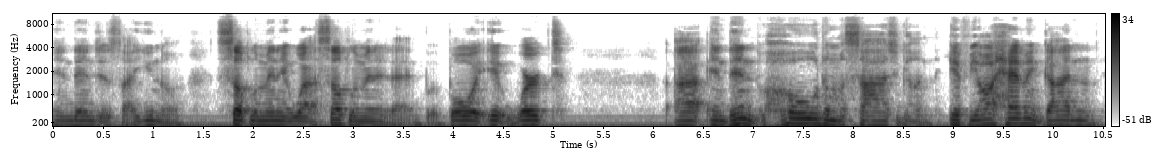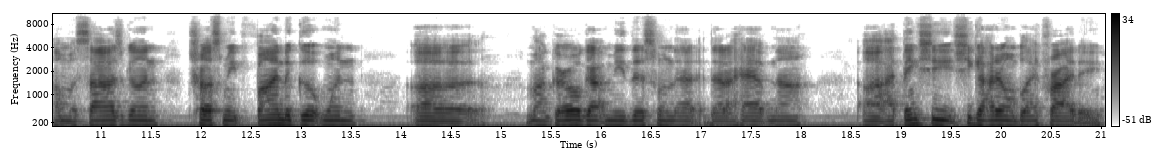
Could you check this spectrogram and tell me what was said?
and then just like you know supplemented what I supplemented that. But boy, it worked. Uh, and then hold a massage gun. If y'all haven't gotten a massage gun, trust me, find a good one. Uh, my girl got me this one that that I have now. Uh, I think she she got it on Black Friday.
